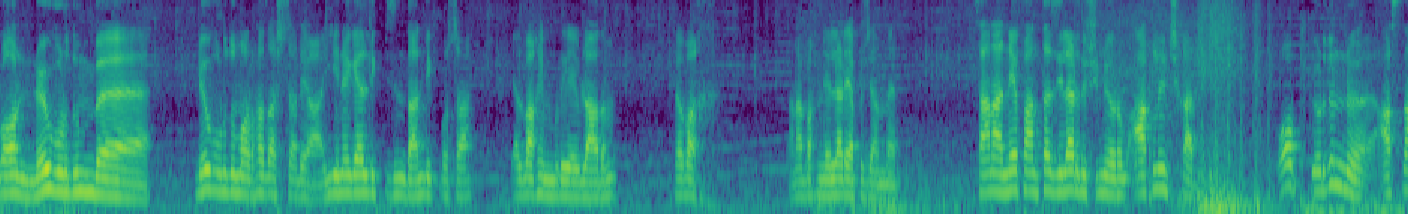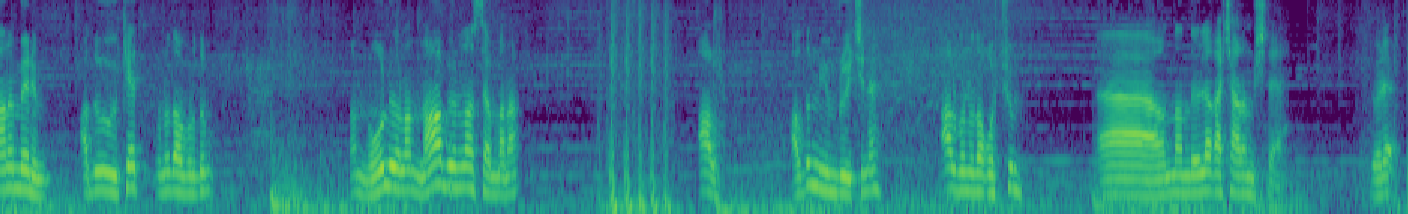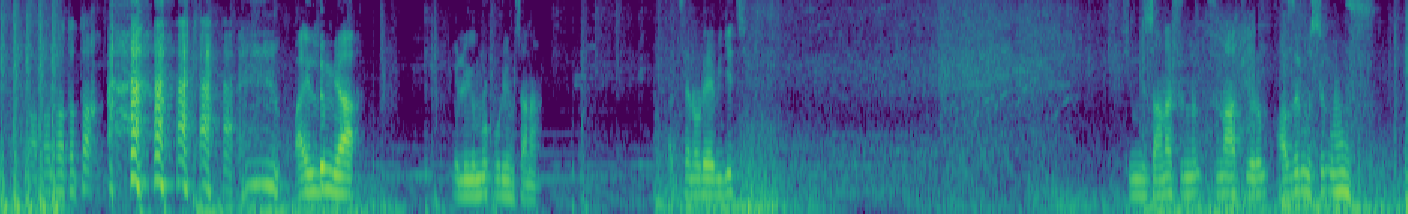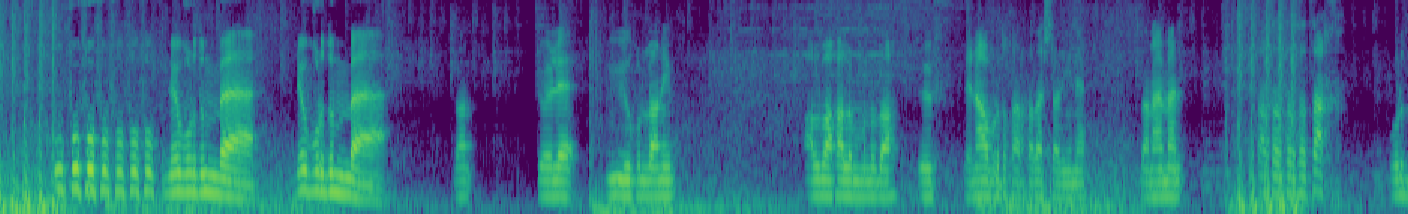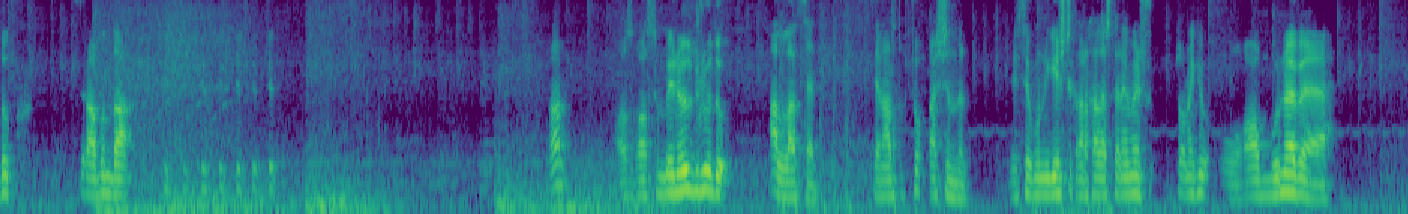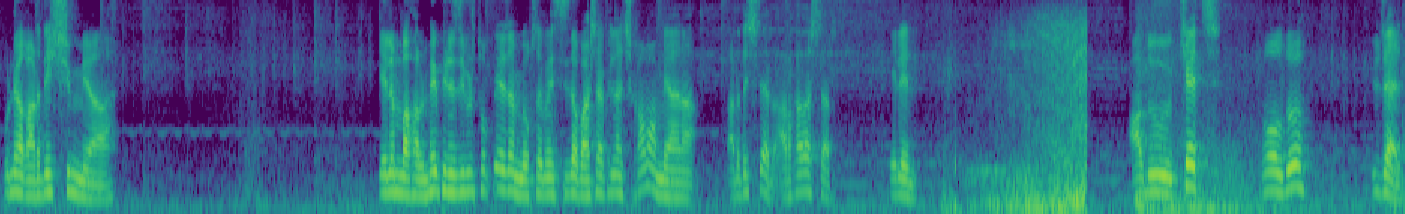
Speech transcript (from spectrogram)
Lan ne vurdum be. Ne vurdum arkadaşlar ya. Yine geldik bizim dandik boss'a. Gel bakayım buraya evladım. Ve bak. Sana bak neler yapacağım ben. Sana ne fantaziler düşünüyorum. Aklın çıkar. Hop gördün mü? Aslanım benim. Adı Ket. Bunu da vurdum. Lan ne oluyor lan? Ne yapıyorsun lan sen bana? Al. Aldın mı yumruğu içine? Al bunu da koçum. Ee, ondan da kaçarım işte. Böyle ta ta ta ta tak. Bayıldım ya. Böyle yumruk vurayım sana. Hadi sen oraya bir git. Şimdi sana şunu şunu atıyorum. Hazır mısın? Uf. Uf uf uf uf uf uf. Ne vurdum be. Ne vurdum be. Lan şöyle büyüyü kullanayım. Al bakalım bunu da. Öf fena vurduk arkadaşlar yine. Buradan hemen tak tak tak tak tak. Vurduk. Sıra bunda. Lan az kalsın beni öldürüyordu. Allah sen. Sen artık çok kaşındın. Neyse bunu geçtik arkadaşlar hemen şu sonraki... Oha bu ne be? Bu ne kardeşim ya? Gelin bakalım hepinizi bir toplayacağım yoksa ben size başa falan çıkamam yani. Kardeşler arkadaşlar gelin. Aduket. Ne oldu? Güzel.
